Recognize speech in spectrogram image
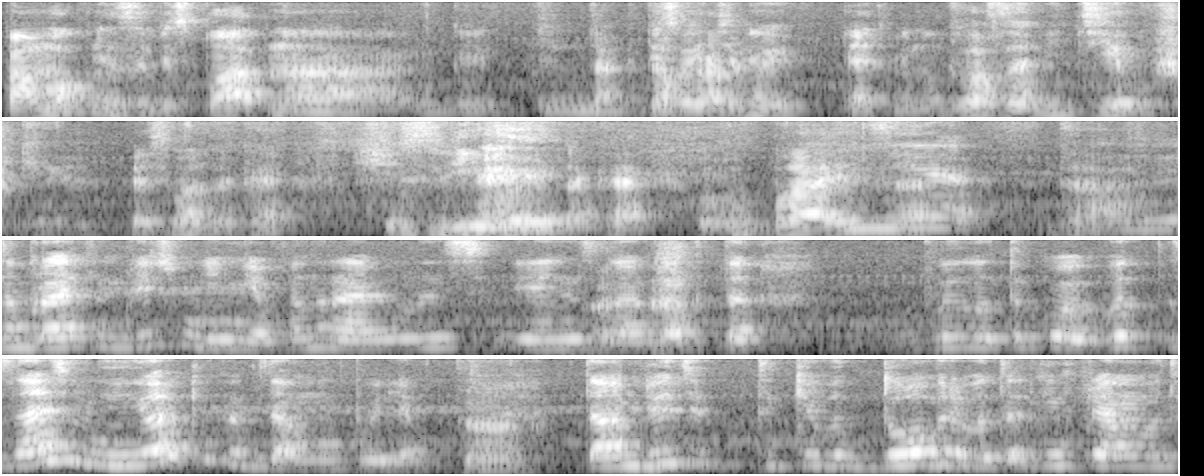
помог мне за бесплатно, говорит, Так, без давайте проблем, мы 5 минут. Глазами девушки. То есть она такая счастливая, такая, улыбается. Да. на Брайтон-Бич мне не понравилось. Я не знаю, как-то было такое... Вот знаете, в Нью-Йорке, когда мы были, Так. там люди такие вот добрые, вот от них прямо вот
